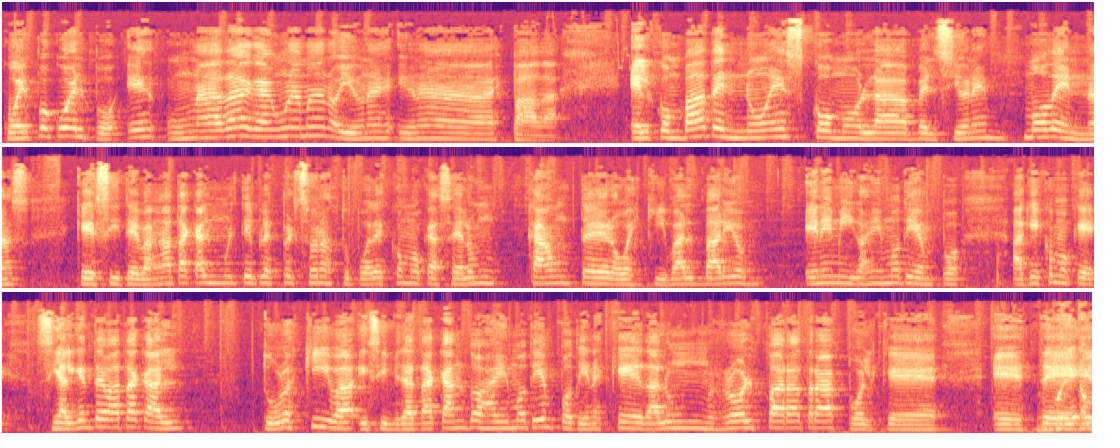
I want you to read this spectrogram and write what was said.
cuerpo a cuerpo, es una daga en una mano y una, y una espada. El combate no es como las versiones modernas que si te van a atacar múltiples personas tú puedes como que hacer un counter o esquivar varios enemigos al mismo tiempo. Aquí es como que si alguien te va a atacar, tú lo esquivas y si te atacan dos al mismo tiempo tienes que darle un rol para atrás porque este, el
